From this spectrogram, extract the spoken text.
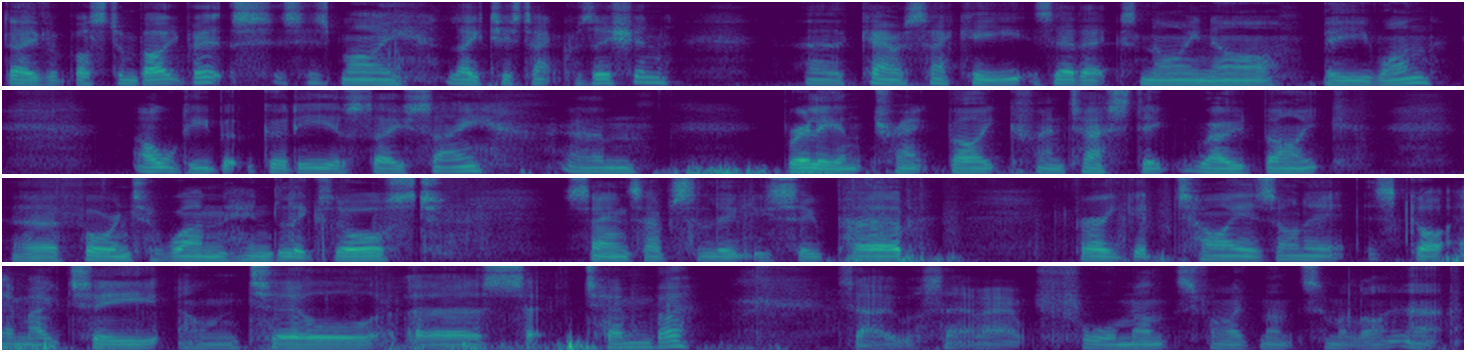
David Boston Bike Bits. This is my latest acquisition, uh, Kawasaki ZX9R B1. Oldie but goodie as they say. Um, brilliant track bike, fantastic road bike. Uh, 4 into 1 Hindle exhaust. Sounds absolutely superb. Very good tyres on it. It's got MOT until uh, September. So what's that about four months, five months, something like that.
